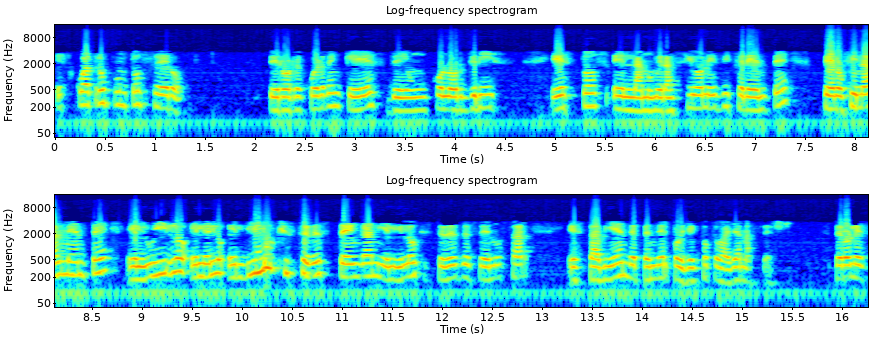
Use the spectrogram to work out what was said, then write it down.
es 4.0 pero recuerden que es de un color gris. Estos, en la numeración es diferente, pero finalmente el hilo, el hilo, el hilo que ustedes tengan y el hilo que ustedes deseen usar está bien, depende del proyecto que vayan a hacer. Espero les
